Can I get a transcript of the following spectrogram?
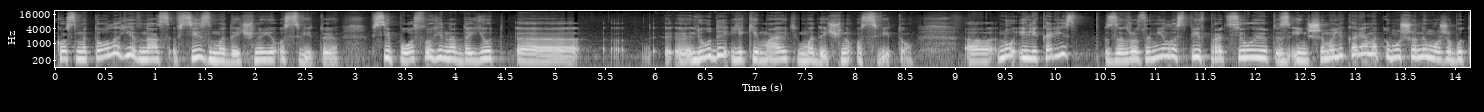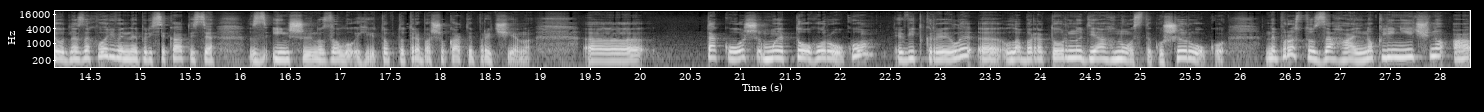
Косметологи в нас всі з медичною освітою. Всі послуги надають е, е, люди, які мають медичну освіту. Ну і лікарі зрозуміло співпрацюють з іншими лікарями, тому що не може бути одне захворювання, не пересікатися з іншою нозологією, тобто треба шукати причину. Е, також ми того року відкрили е, лабораторну діагностику широку, не просто загальноклінічну, а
